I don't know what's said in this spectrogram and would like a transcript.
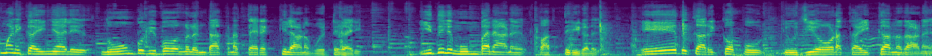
മണി കഴിഞ്ഞാൽ നോമ്പ് വിഭവങ്ങൾ ഉണ്ടാക്കുന്ന തിരക്കിലാണ് വീട്ടുകാരി. ഇതിൽ മുമ്പനാണ് പത്തിരികൾ. ഏത് കറിക്കൊപ്പവും രുചിയോടെ കഴിക്കാന്നതാണ്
